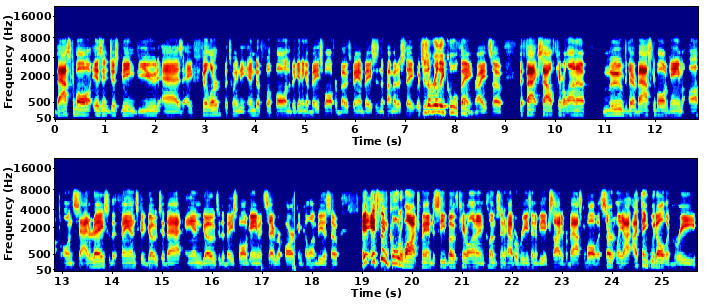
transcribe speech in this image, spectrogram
basketball isn't just being viewed as a filler between the end of football and the beginning of baseball for both fan bases in the Palmetto State, which is a really cool thing, right? So the fact South Carolina moved their basketball game up on Saturday so that fans could go to that and go to the baseball game at Segra Park in Columbia. So it, has been cool to watch, man, to see both Carolina and Clemson have a reason to be excited for basketball. But certainly, I, I think we'd all agree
